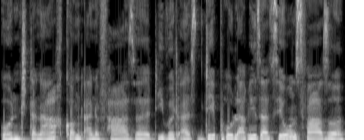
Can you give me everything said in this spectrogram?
Und danach kommt eine Phase, die wird als Depolarisationsphase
